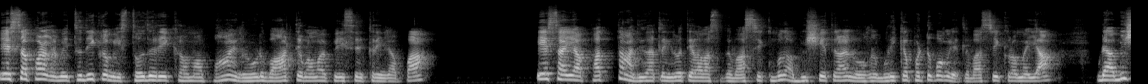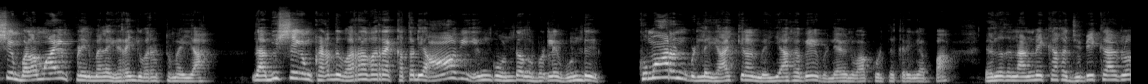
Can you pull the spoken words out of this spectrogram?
ஏசப்பா எங்களை துதிக்கிறோம் ஸ்தோதரிக்கிறோமாப்பா எங்களோடு வார்த்தை மூலமாக பேசியிருக்கிறீங்கப்பா. ஏசாயா பத்தாம் அதிகாரத்தில் இருபத்தி ஏழாம் வாசத்தை வாசிக்கும் போது அபிஷேகத்தினால நோங்கள் முறிக்கப்பட்டு போவோம் இடத்துல வாசிக்கிறோம் ஐயா இப்படி அபிஷேகம் பலமாயும் பிள்ளைகள் மேலே இறங்கி வரட்டும் ஐயா இந்த அபிஷேகம் கடந்து வர வர கத்தோடைய ஆவி எங்கு உண்டு? அவங்க பிள்ளை உண்டு. குமாரன் பிள்ளை யாக்கினால் மெய்யாகவே வெள்ளையாக வாக்கு கொடுத்துக்கிறீங்கப்பா எந்தெந்த நன்மைக்காக ஜெபிக்கிறார்களோ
